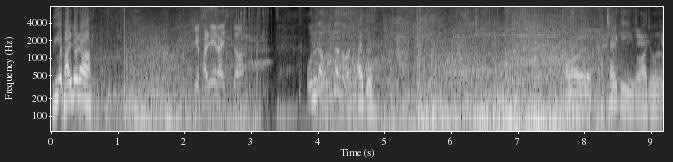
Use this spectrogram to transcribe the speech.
위에 발리라 위에 발릴라 있어. 온다 온다 너한테 아이고. 어 가찰기 이거 아주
